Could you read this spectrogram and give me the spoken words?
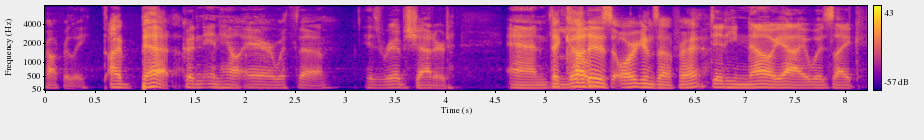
properly. I bet. Couldn't inhale air with uh, his ribs shattered. And They little cut his organs up, right? Did he know? Yeah, it was like.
